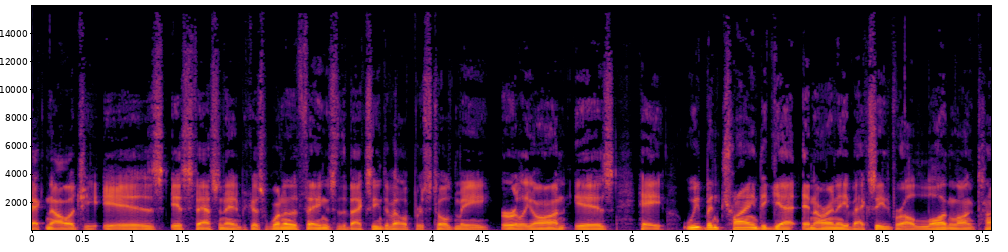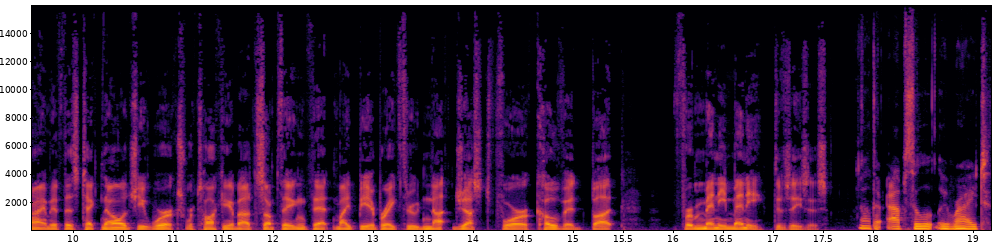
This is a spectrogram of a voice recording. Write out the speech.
technology is is fascinating because one of the things the vaccine developers told me early on is, hey, we've been trying to get an RNA vaccine for a long, long time. If this technology works, we're talking about something that might be a breakthrough not just for COVID, but for many, many diseases. No, they're absolutely right.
